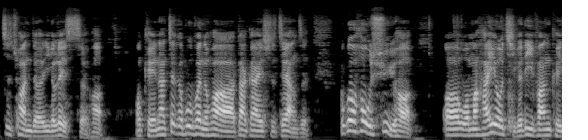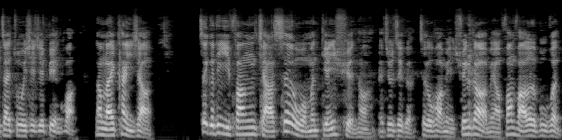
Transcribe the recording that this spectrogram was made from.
自串的一个 list 哈，OK，那这个部分的话大概是这样子，不过后续哈，呃，我们还有几个地方可以再做一些些变化，那我们来看一下这个地方，假设我们点选哈，也就这个这个画面宣告有没有方法二的部分。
